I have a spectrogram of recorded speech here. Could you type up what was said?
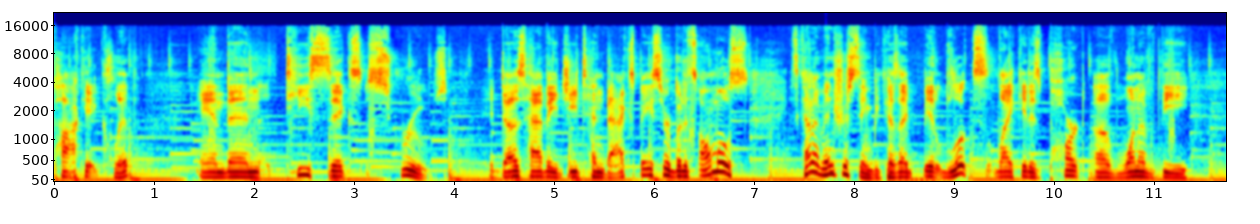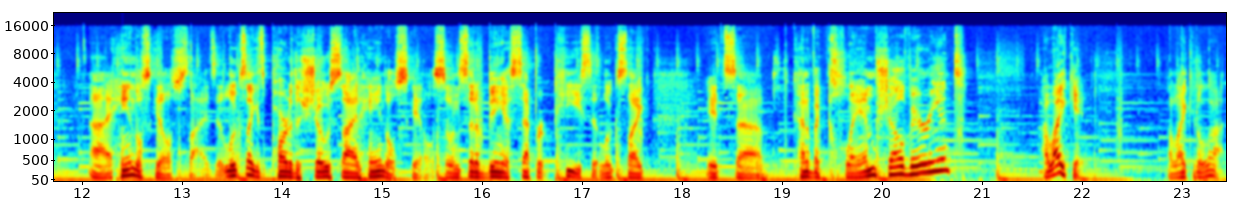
pocket clip, and then T6 screws. It does have a G10 backspacer, but it's almost, it's kind of interesting because I, it looks like it is part of one of the uh, handle scale slides. It looks like it's part of the show side handle scale. So instead of being a separate piece, it looks like it's uh, kind of a clamshell variant. I like it. I like it a lot.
